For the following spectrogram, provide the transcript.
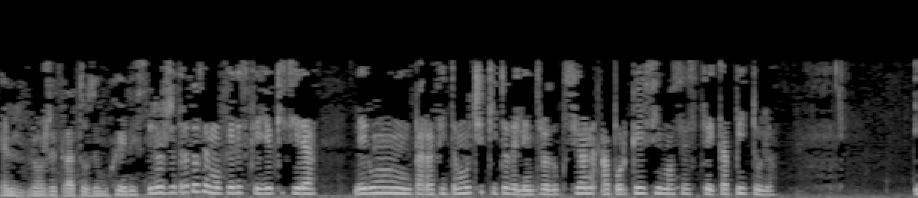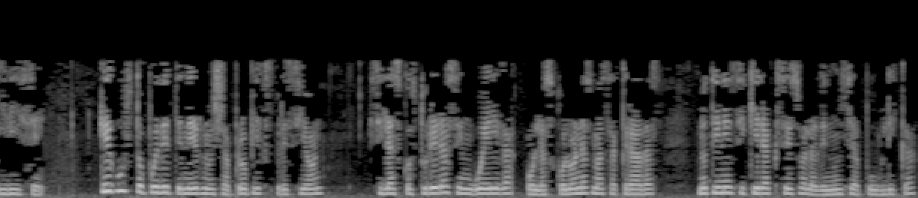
los retratos de mujeres. Los retratos de mujeres que yo quisiera leer un parrafito muy chiquito de la introducción a por qué hicimos este capítulo. Y dice, ¿qué gusto puede tener nuestra propia expresión si las costureras en huelga o las colonas masacradas no tienen siquiera acceso a la denuncia pública?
